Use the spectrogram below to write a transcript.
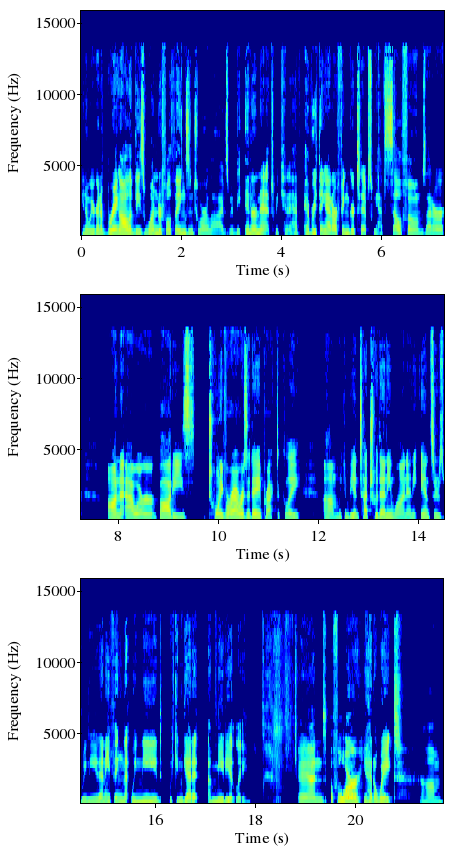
you know, we're going to bring all of these wonderful things into our lives. We have the internet. We can have everything at our fingertips. We have cell phones that are on our bodies 24 hours a day practically. Um, we can be in touch with anyone, any answers we need, anything that we need, we can get it immediately. And before, you had to wait. Um,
